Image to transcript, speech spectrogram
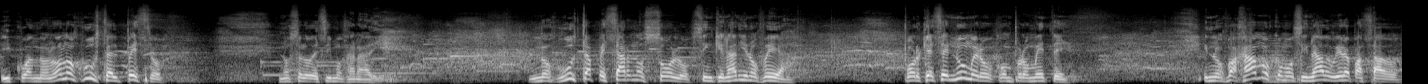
Y cuando no nos gusta el peso, no se lo decimos a nadie. Nos gusta pesarnos solos, sin que nadie nos vea. Porque ese número compromete. Y nos bajamos como si nada hubiera pasado.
